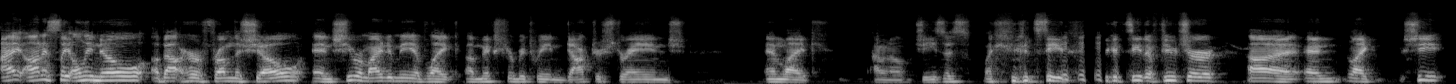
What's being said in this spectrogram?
I honestly only know about her from the show, and she reminded me of like a mixture between Doctor Strange and like I don't know Jesus. Like you could see, you could see the future, uh, and like she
